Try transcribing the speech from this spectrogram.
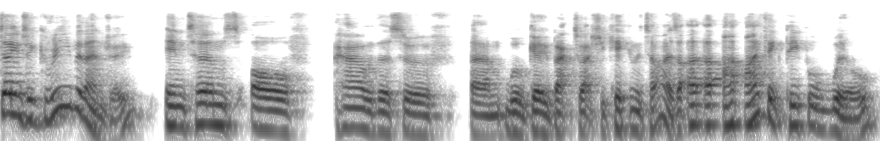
don't agree with Andrew in terms of how the sort of um, will go back to actually kicking the tires. I, I, I think people will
